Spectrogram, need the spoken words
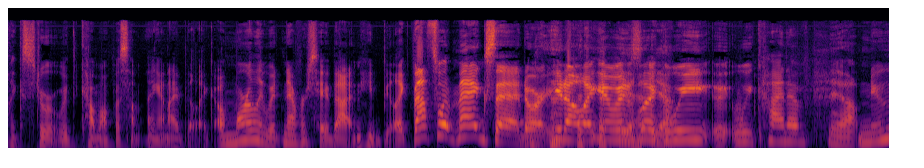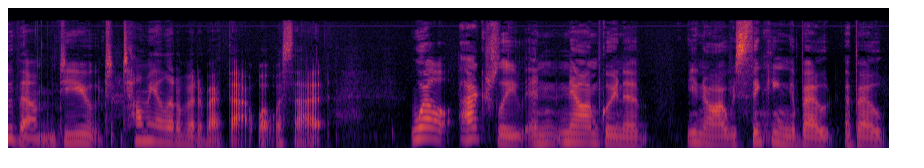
like stuart would come up with something and i'd be like oh morley would never say that and he'd be like that's what meg said or you know like it was yeah, like yeah. we we kind of yeah. knew them do you t- tell me a little bit about that what was that well actually and now i'm going to you know i was thinking about about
